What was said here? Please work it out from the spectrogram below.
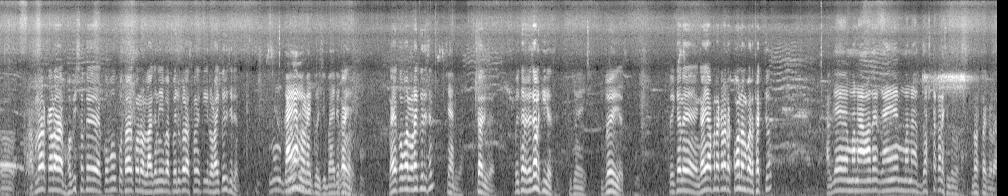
তো আপনার কাড়া ভবিষ্যতে কবু কোথায় কোনো লাগনি বা পেলু কাড়ার সঙ্গে কি লড়াই করেছিলেন? গায়ে লড়াই করেছি বাইরে গায়ে? গায়ে কবার লড়াই করেছেন? চারবার। চারিবার। ওইখানে রেজাল্ট কি আছে? জয়। জয়ী আছে। তো এখানে গায়ে আপনার কাড়াটা ক নম্বরে থাকতো? আগে মানে আমাদের গায়ে মানে দশটা কাড়া ছিল তখন। দশটা কাড়া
